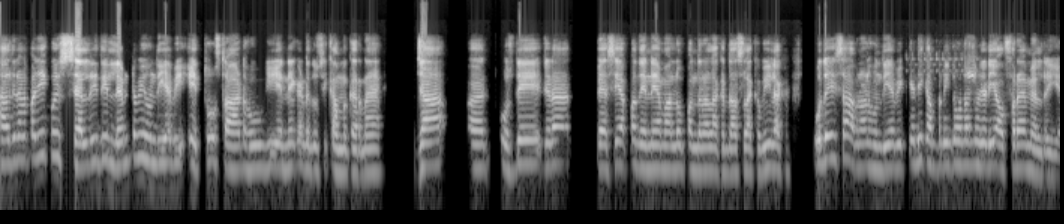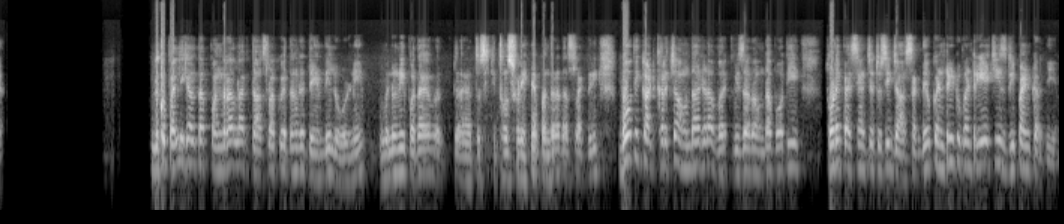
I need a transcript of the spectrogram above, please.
ਨਾਲ ਦੇ ਨਾਲ ਭਾਜੀ ਕੋਈ ਸੈਲਰੀ ਦੀ ਲਿਮਟ ਵੀ ਹੁੰਦੀ ਹੈ ਵੀ ਇੱਥੋਂ ਸਟਾਰਟ ਹੋਊਗੀ ਇੰਨੇ ਘੰਟੇ ਤੁਸੀਂ ਕੰਮ ਕਰਨਾ ਹੈ ਜਾਂ ਅਹ, ਉਸਦੇ ਜਿਹੜਾ ਪੈਸੇ ਆਪਾਂ ਦਿੰਨੇ ਆ ਮੰਨ ਲਓ 15 ਲੱਖ 10 ਲੱਖ 20 ਲੱਖ ਉਹਦੇ ਹਿਸਾਬ ਨਾਲ ਹੁੰਦੀ ਹੈ ਵੀ ਕਿਹੜੀ ਕੰਪਨੀ ਤੋਂ ਉਹਨਾਂ ਨੂੰ ਜਿਹੜੀ ਆਫਰ ਹੈ ਮਿਲ ਰਹੀ ਹੈ। ਦੇਖੋ ਪਹਿਲੀ ਗੱਲ ਤਾਂ 15 ਲੱਖ 10 ਲੱਖ ਇਦਾਂ ਦੇ ਦੇਣ ਦੀ ਲੋੜ ਨਹੀਂ। ਮੈਨੂੰ ਨਹੀਂ ਪਤਾ ਤੁਸੀਂ ਕਿੱਥੋਂ ਸੁਣਿਆ 15 10 ਲੱਖ ਦੀ ਬਹੁਤ ਹੀ ਘੱਟ ਖਰਚਾ ਹੁੰਦਾ ਜਿਹੜਾ ਵਰਕ ਵੀਜ਼ਾ ਦਾ ਹੁੰਦਾ ਬਹੁਤ ਹੀ ਥੋੜੇ ਪੈਸਿਆਂ 'ਚ ਤੁਸੀਂ ਜਾ ਸਕਦੇ ਹੋ। ਕੰਟਰੀ ਟੂ ਕੰਟਰੀ ਇਹ ਚੀਜ਼ ਡਿਪੈਂਡ ਕਰਦੀ ਹੈ।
